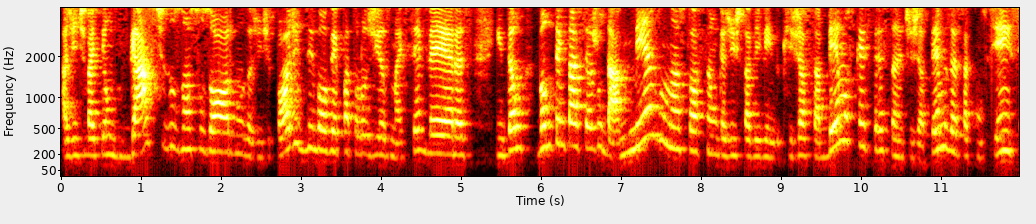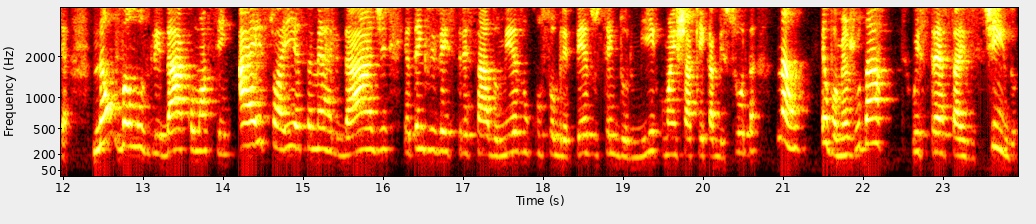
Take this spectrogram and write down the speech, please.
a gente vai ter um desgaste dos nossos órgãos, a gente pode desenvolver patologias mais severas. Então, vamos tentar se ajudar, mesmo na situação que a gente está vivendo, que já sabemos que é estressante, já temos essa consciência, não vamos lidar como assim, ah, é isso aí, essa é a minha realidade, eu tenho que viver estressado mesmo, com sobrepeso, sem dormir, com uma enxaqueca absurda. Não, eu vou me ajudar o estresse está existindo,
